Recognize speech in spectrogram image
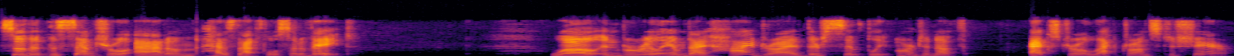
so that the central atom has that full set of eight? Well, in beryllium dihydride, there simply aren't enough extra electrons to share.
